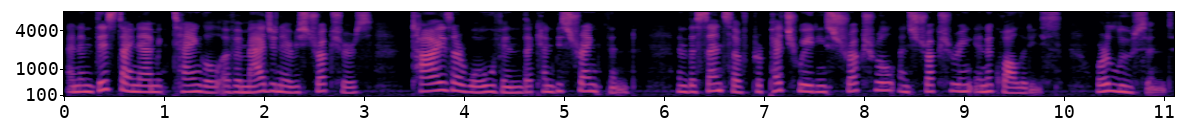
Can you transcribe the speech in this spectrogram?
And in this dynamic tangle of imaginary structures, ties are woven that can be strengthened in the sense of perpetuating structural and structuring inequalities, or loosened,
